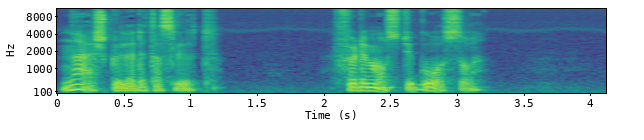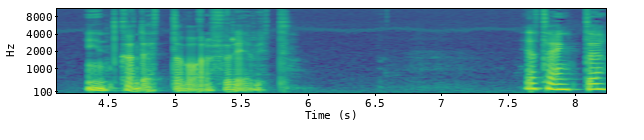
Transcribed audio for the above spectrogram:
När skulle det ta slut? För det måste ju gå så. Inte kan detta vara för evigt. Jag tänkte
